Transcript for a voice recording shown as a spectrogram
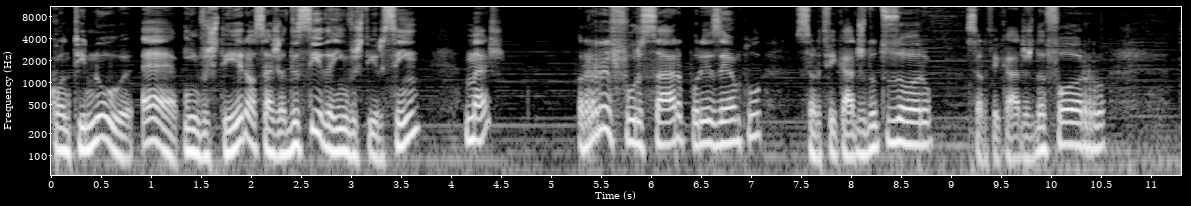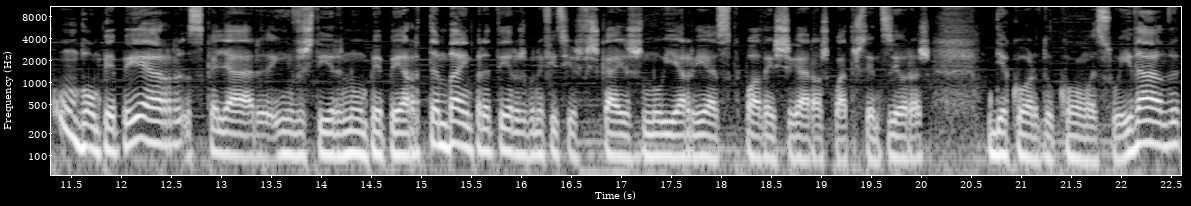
Continue a investir, ou seja, decida investir sim, mas reforçar, por exemplo, certificados do Tesouro, certificados da Forro, um bom PPR, se calhar investir num PPR também para ter os benefícios fiscais no IRS que podem chegar aos 400 euros de acordo com a sua idade,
